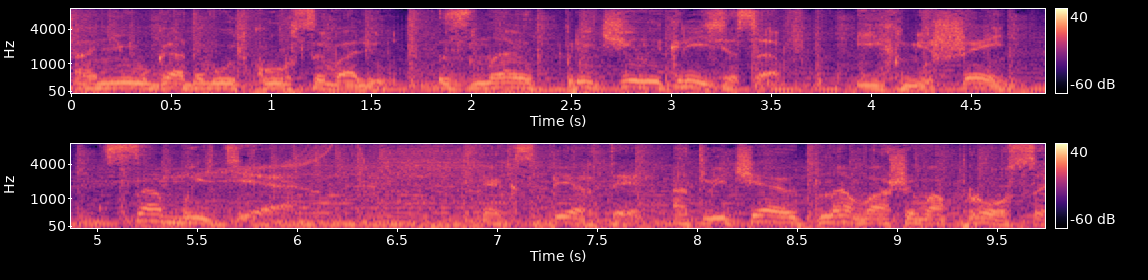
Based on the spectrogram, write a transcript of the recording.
Они угадывают курсы валют, знают причины кризисов. Их мишень – события. Эксперты отвечают на ваши вопросы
